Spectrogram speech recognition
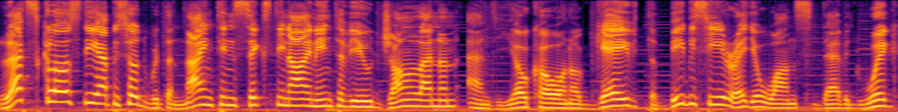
Let's close the episode with the 1969 interview John Lennon and Yoko Ono gave to BBC Radio 1's David Wigg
